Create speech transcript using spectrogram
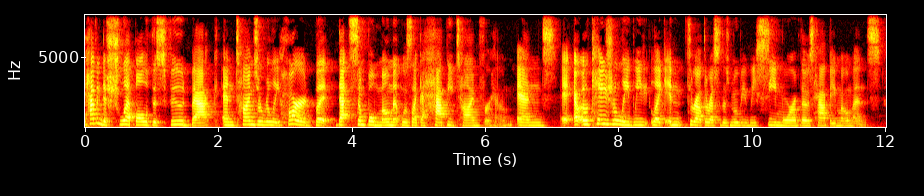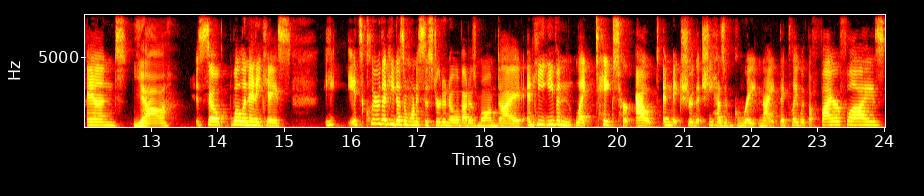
having to schlep all of this food back and times are really hard but that simple moment was like a happy time for him. And occasionally we like in throughout the rest of this movie we see more of those happy moments. And yeah. so well in any case he, it's clear that he doesn't want his sister to know about his mom died and he even like takes her out and makes sure that she has a great night. They play with the fireflies.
